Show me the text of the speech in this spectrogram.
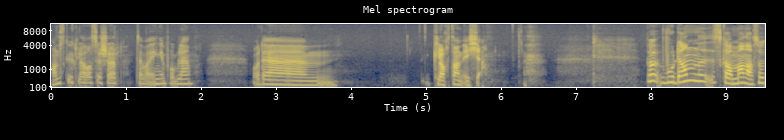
Han skulle klare seg sjøl, det var ingen problem. Og det mm, klarte han ikke. Hvordan skal man, altså,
